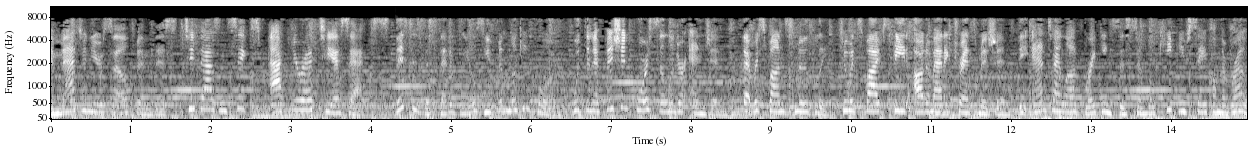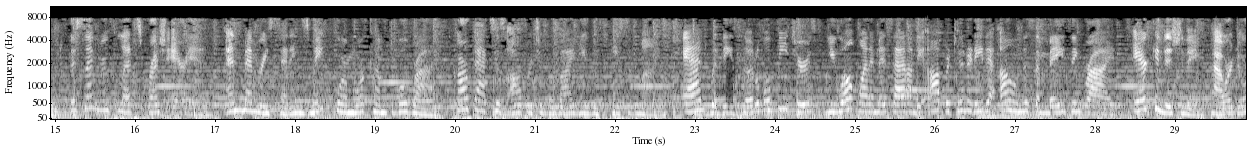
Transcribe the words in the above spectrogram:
Imagine yourself in this 2006 Acura TSX. This is the set of wheels you've been looking for with an efficient four-cylinder engine that responds smoothly to its five-speed automatic transmission. The anti-lock braking system will keep you safe on the road. The sunroof lets fresh air in and memory settings make for a more comfortable ride. Carfax is offered to provide you with peace of mind. And with these notable features, you won't want to miss out on the opportunity to own this amazing ride. Air conditioning, power door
